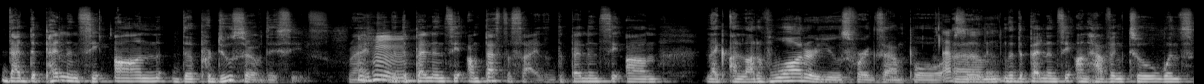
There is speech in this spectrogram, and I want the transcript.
that dependency on the producer of these seeds right? Mm-hmm. The dependency on pesticides, the dependency on like a lot of water use, for example. Absolutely. Um, the dependency on having to once,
